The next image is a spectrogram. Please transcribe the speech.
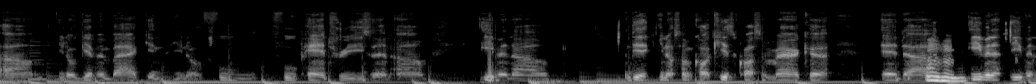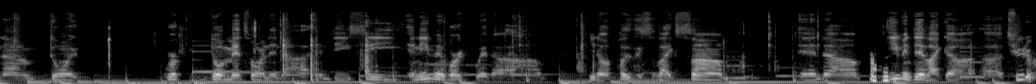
um, you know, giving back and you know, food food pantries and um, even um, did you know something called Kids Across America, and um, mm-hmm. even even um, doing work doing mentoring in uh, in DC, and even worked with um, you know places like some, and um, mm-hmm. even did like a, a tutoring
